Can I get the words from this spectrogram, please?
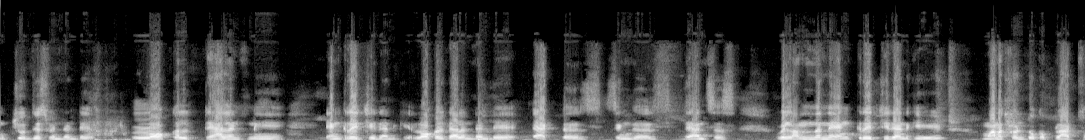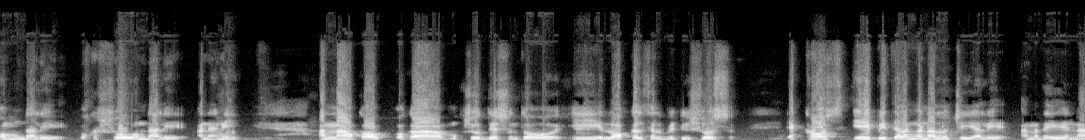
ముఖ్య ఉద్దేశం ఏంటంటే లోకల్ టాలెంట్ని ఎంకరేజ్ చేయడానికి. లోకల్ టాలెంట్ అంటే యాక్టర్స్ సింగర్స్ డ్యాన్సర్స్ వీళ్ళందరినీ ఎంకరేజ్ చేయడానికి మనకంటూ ఒక ప్లాట్ఫామ్ ఉండాలి ఒక షో ఉండాలి అని అని అన్న ఒక ఒక ముఖ్య ఉద్దేశంతో ఈ local celebrity shows across AP తెలంగాణలో చేయాలి అన్నది నా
